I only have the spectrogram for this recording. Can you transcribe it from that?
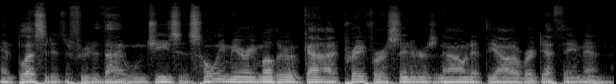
and blessed is the fruit of thy womb, Jesus. Holy Mary, Mother of God, pray for us sinners, now and at the hour of our death. Amen.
